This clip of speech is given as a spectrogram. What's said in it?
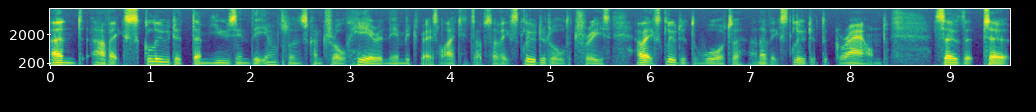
and I've excluded them using the influence control here in the image based lighting tab so I've excluded all the trees I've excluded the water and I've excluded the ground so that uh,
